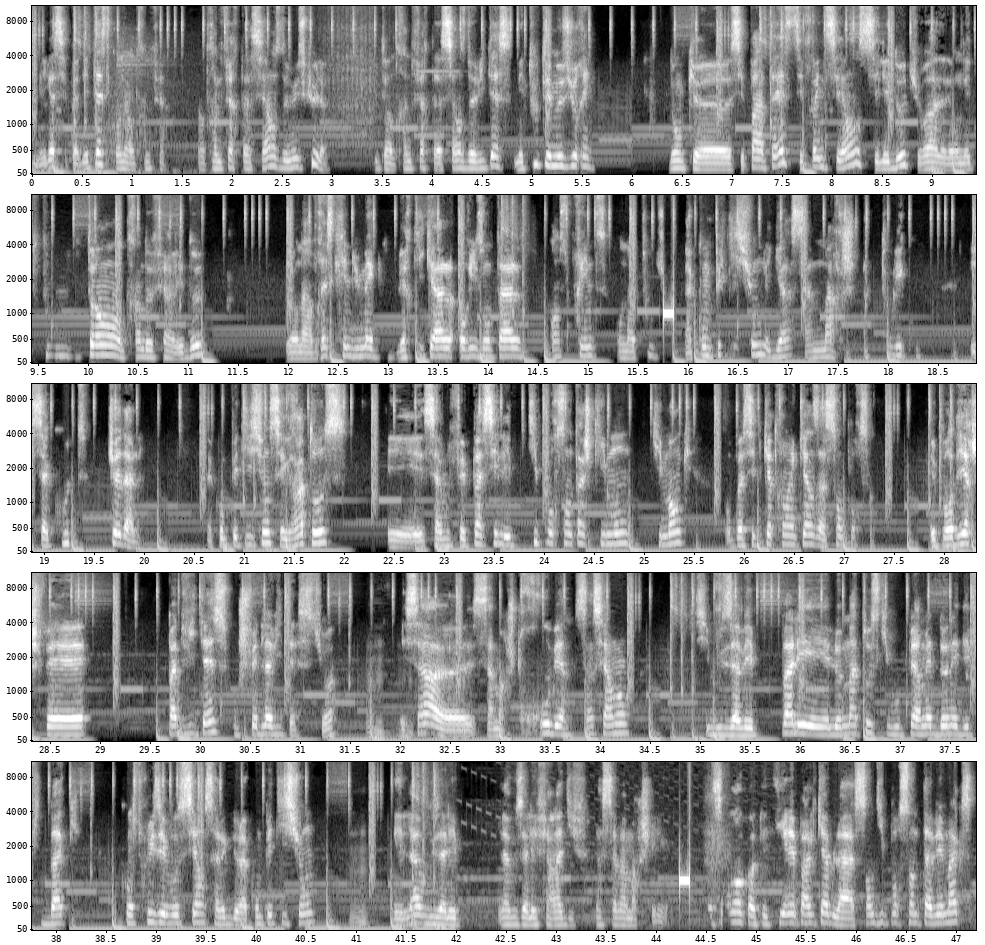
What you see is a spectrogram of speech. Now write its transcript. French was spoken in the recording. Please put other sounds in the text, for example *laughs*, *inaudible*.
Mais les gars, c'est pas des tests qu'on est en train de faire. Tu es en train de faire ta séance de muscu là. Tu es en train de faire ta séance de vitesse, mais tout est mesuré. Donc euh, c'est pas un test, c'est pas une séance, c'est les deux, tu vois. On est tout le temps en train de faire les deux. Et on a un vrai screen du mec, vertical, horizontal, en sprint, on a tout. La compétition, les gars, ça marche à tous les coups. Et ça coûte que dalle. La compétition, c'est gratos et ça vous fait passer les petits pourcentages qui, qui manquent pour passer de 95 à 100%. Et pour dire je fais pas de vitesse ou je fais de la vitesse, tu vois. Mhm. Et ça, euh, ça marche trop bien, sincèrement. Si vous n'avez pas les, le matos qui vous permet de donner des feedbacks, construisez vos séances avec de la compétition. Mhm. Et là, vous allez, là, vous allez faire la diff. Là, ça va marcher, les gars. Sincèrement, quand tu es tiré par le câble à 110% de ta Vmax,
